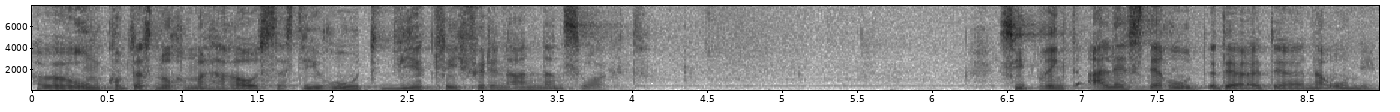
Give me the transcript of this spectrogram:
Aber warum kommt das noch einmal heraus, dass die Ruth wirklich für den anderen sorgt? Sie bringt alles der, Ruth, der, der Naomi,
